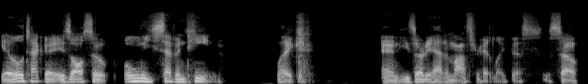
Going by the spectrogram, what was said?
yeah, Lil Tecca is also only 17. Like and he's already had a monster hit like this. So,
